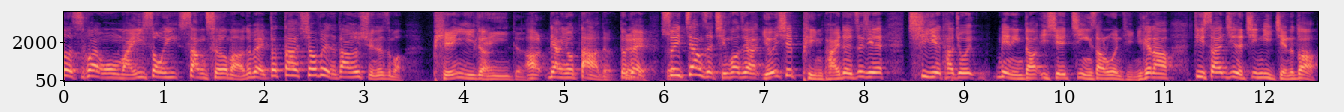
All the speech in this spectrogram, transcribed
二十块我买一送一上车嘛，对不对？但大消费者当然会选择什么便宜的，便宜的啊，量又大的，对不对？所以这样子的情况之下，有一些品牌的这些企业，它就会面临到一些经营上的问题。你看到第三季的净利减了多少？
